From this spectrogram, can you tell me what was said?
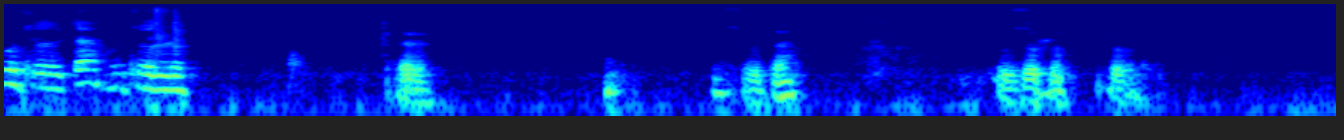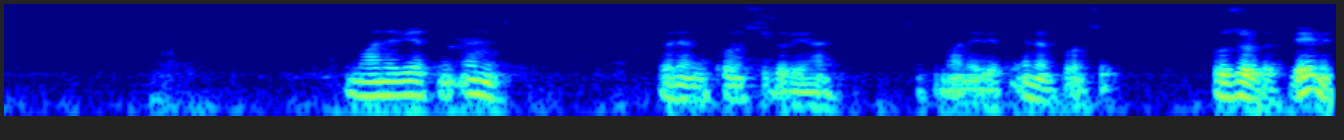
Huzurda huzurlu. Evet. Huzurda huzurlu. Doğru. Maneviyatın en önemli konusudur yani. Çünkü maneviyatın en önemli konusu huzurdur değil mi?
